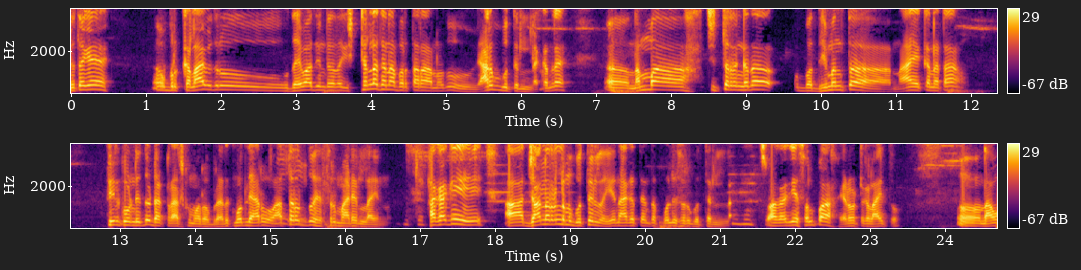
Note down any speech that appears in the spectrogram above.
ಜೊತೆಗೆ ಒಬ್ಬರು ಕಲಾವಿದರು ದೈವಾಧೀನರಾದಾಗ ಇಷ್ಟೆಲ್ಲ ಜನ ಬರ್ತಾರ ಅನ್ನೋದು ಯಾರಿಗೂ ಗೊತ್ತಿರಲಿಲ್ಲ. ಯಾಕಂದರೆ ನಮ್ಮ ಚಿತ್ರರಂಗದ ಒಬ್ಬ ಧೀಮಂತ ನಾಯಕ ನಟ ತೀರ್ಕೊಂಡಿದ್ದು ಡಾಕ್ಟರ್ ರಾಜ್ಕುಮಾರ್ ಒಬ್ರು. ಅದಕ್ಕೆ ಮೊದಲು ಯಾರು ಆ ಥರದ್ದು ಹೆಸರು ಮಾಡಿರಲಿಲ್ಲ ಇನ್ನು. ಹಾಗಾಗಿ ಆ ಜಾನರಲ್ಲಿ ನಮಗೆ ಗೊತ್ತಿರಲಿಲ್ಲ ಏನಾಗುತ್ತೆ ಅಂತ ಪೊಲೀಸರು ಗೊತ್ತಿರಲಿಲ್ಲ. ಸೊ ಹಾಗಾಗಿ ಸ್ವಲ್ಪ ಎಡವಟ್ಟುಗಳಾಯಿತು. ನಾವು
